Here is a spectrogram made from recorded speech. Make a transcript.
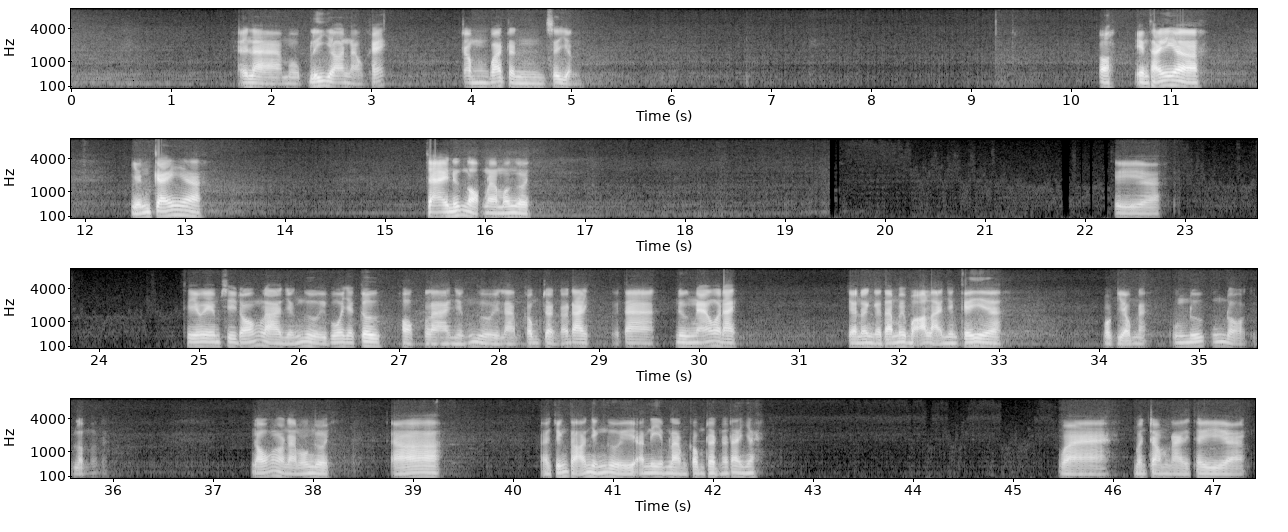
Hay là một lý do nào khác trong quá trình xây dựng? Rồi em thấy uh, những cái uh, chai nước ngọt nè mọi người. Thì à, theo em suy đoán là những người vô gia cư hoặc là những người làm công trình ở đây người ta nương náo ở đây. Cho nên người ta mới bỏ lại những cái à, vật dụng nè uống nước uống đồ tùm lum đó nè nón rồi nè mọi người. Đó. À, chứng tỏ những người anh em làm công trình ở đây nha. Và bên trong này thì à,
